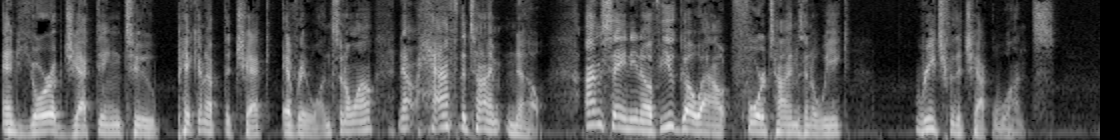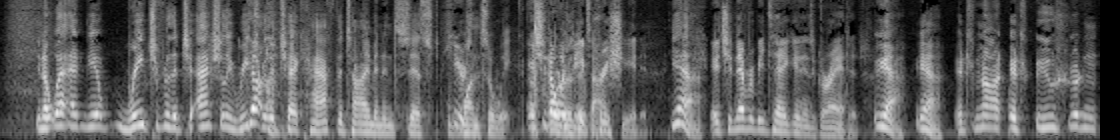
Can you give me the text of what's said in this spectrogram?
and you're objecting to picking up the check every once in a while. Now, half the time, no. I'm saying, you know, if you go out four times in a week, reach for the check once. You know, well, uh, you know reach for the check. Actually, reach No. for the check half the time and insist Here's once a week. It a should quarter always of be the time. appreciated. Yeah, It should never be taken as granted. yeah, yeah. It's not. It's you shouldn't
